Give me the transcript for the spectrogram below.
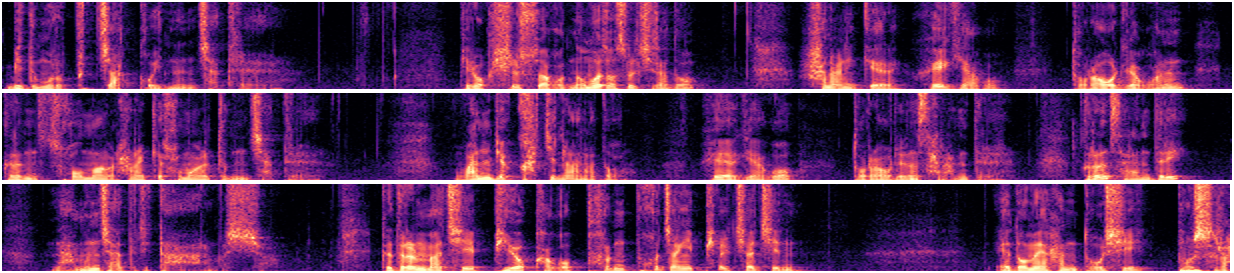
믿음으로 붙잡고 있는 자들. 비록 실수하고 넘어졌을지라도 하나님께 회개하고 돌아오려고 하는 그런 소망을 하나님께 소망을 두는 자들 완벽하지는 않아도 회개하고 돌아오려는 사람들 그런 사람들이 남은 자들이다라는 것이죠. 그들은 마치 비옥하고 푸른 포장이 펼쳐진 에돔의 한 도시 보스라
